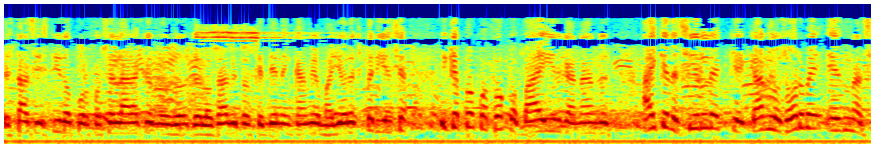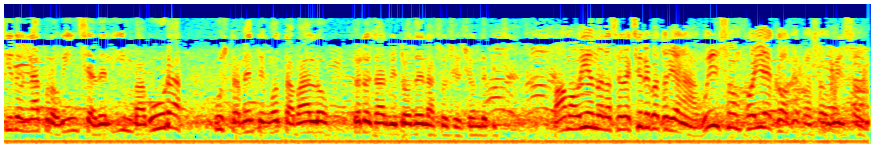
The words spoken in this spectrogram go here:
Está asistido por José Lara, que es uno de los árbitros que tiene en cambio mayor experiencia y que poco a poco va a ir ganando. Hay que decirle que Carlos Orbe es nacido en la provincia del Imbabura, justamente en Otavalo, pero es árbitro de la Asociación de Pichas. Vamos viendo la selección ecuatoriana. Wilson Folleco, ¿qué pasó Wilson?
